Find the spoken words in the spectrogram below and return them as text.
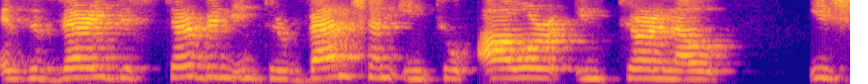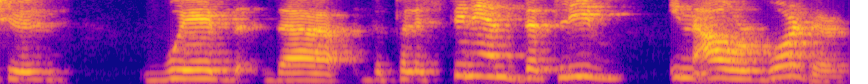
as a very disturbing intervention into our internal issues with the, the Palestinians that live in our borders.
